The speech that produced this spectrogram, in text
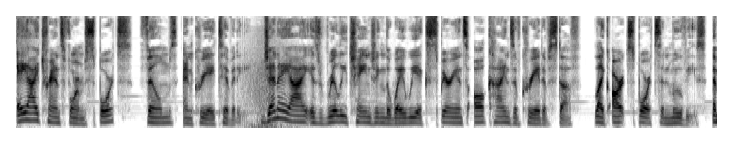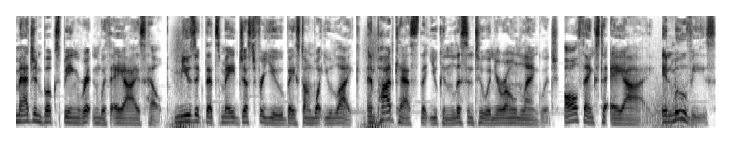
AI transforms sports, films, and creativity. Gen AI is really changing the way we experience all kinds of creative stuff, like art, sports, and movies. Imagine books being written with AI's help, music that's made just for you based on what you like, and podcasts that you can listen to in your own language, all thanks to AI. In movies,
